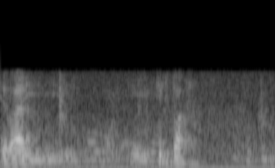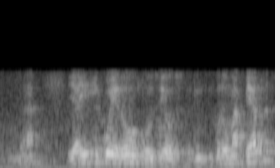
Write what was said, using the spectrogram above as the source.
sei lá, e, e, e tip-top. Né? E aí encoerou os Zeus, encoerou uma pedra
